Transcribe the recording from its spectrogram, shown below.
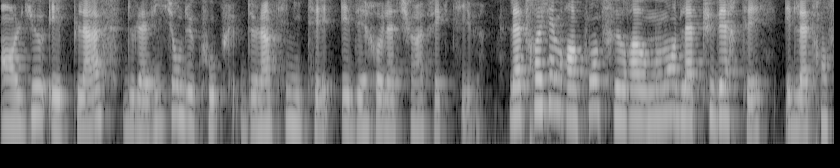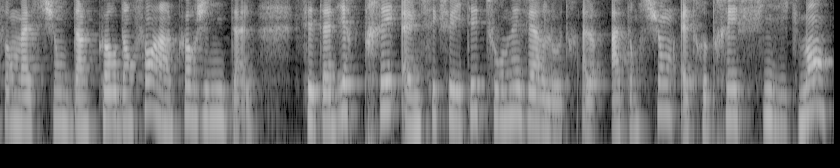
en lieu et place de la vision du couple, de l'intimité et des relations affectives. La troisième rencontre sera au moment de la puberté et de la transformation d'un corps d'enfant à un corps génital, c'est-à-dire prêt à une sexualité tournée vers l'autre. Alors attention, être prêt physiquement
